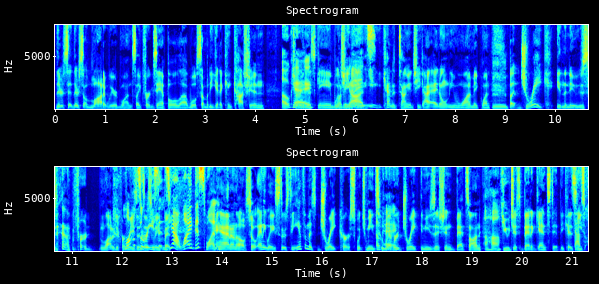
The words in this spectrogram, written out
There's there's a lot of weird ones. Like for example, uh, will somebody get a concussion? Okay. During this game, which you know, odds? kind of tongue in cheek. I, I don't even want to make one. But Drake in the news for a lot of different Lots reasons. of this week, reasons. but- yeah. Why this one? I don't know. So, anyways, there's the infamous Drake curse, which means Okay. whoever Drake the musician bets on, Uh-huh. you just bet against it because That's he's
